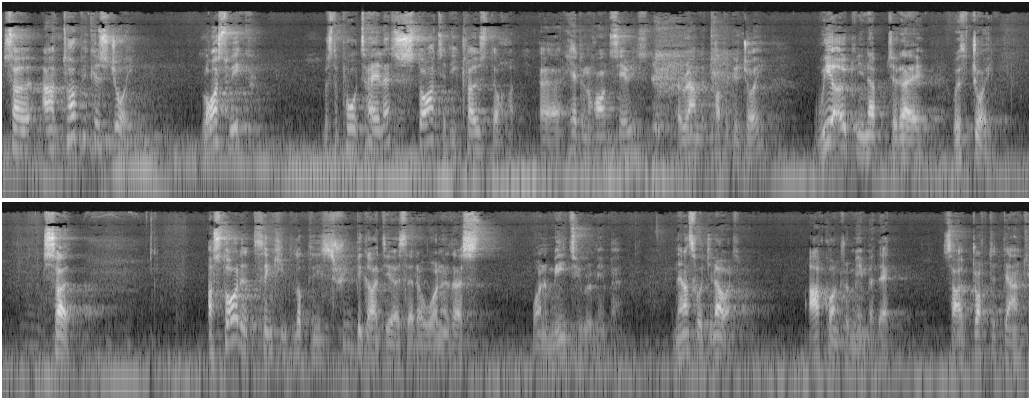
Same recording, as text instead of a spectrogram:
so our topic is joy. Last week, Mr. Paul Taylor started, he closed the uh, Head and Heart series around the topic of joy. We're opening up today with joy. So, I started thinking, look, these three big ideas that I wanted us, wanted me to remember. Then I thought, you know what? I can't remember that. So I dropped it down to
